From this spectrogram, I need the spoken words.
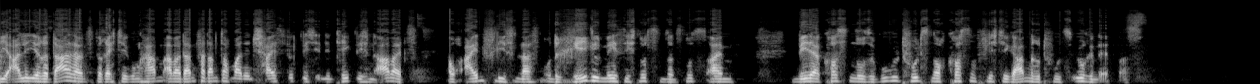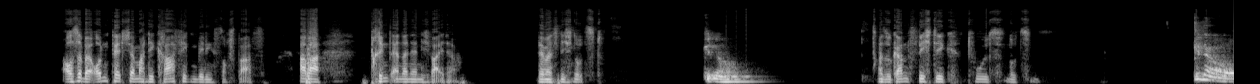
die alle ihre Daseinsberechtigung haben, aber dann verdammt doch mal den Scheiß wirklich in den täglichen Arbeits auch einfließen lassen und regelmäßig nutzen, sonst nutzt einem weder kostenlose Google-Tools noch kostenpflichtige andere Tools irgendetwas. Außer bei On-Page, da machen die Grafiken wenigstens noch Spaß. Aber bringt einen dann ja nicht weiter, wenn man es nicht nutzt. Genau. Also ganz wichtig, Tools nutzen. Genau,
